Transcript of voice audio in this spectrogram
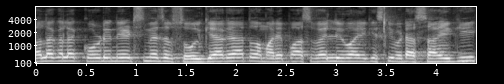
अलग अलग कोऑर्डिनेट्स में जब सोल्व किया गया तो हमारे पास वैल्यू आई किसकी बेटा? साई की।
